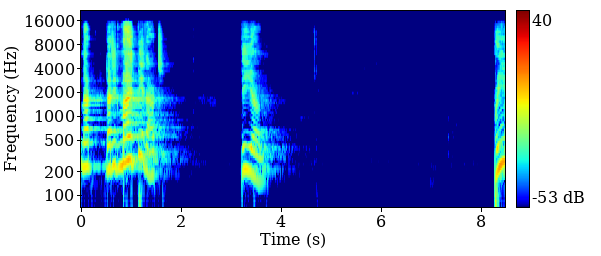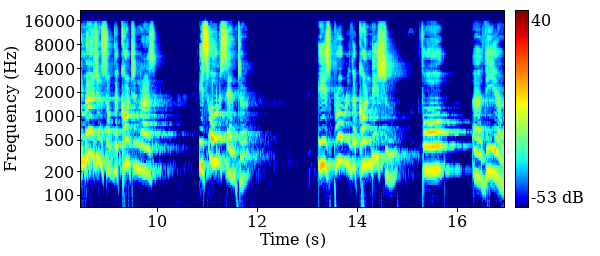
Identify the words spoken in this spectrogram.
that, that it might be that the um, re-emergence of the continent as its own center is probably the condition for uh, the, uh,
